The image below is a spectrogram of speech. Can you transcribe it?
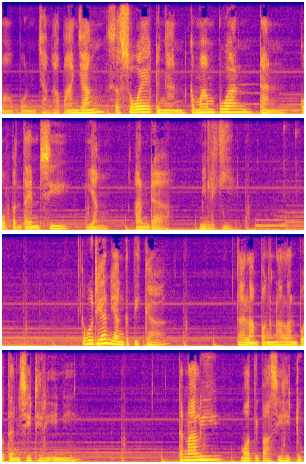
maupun jangka panjang sesuai dengan kemampuan dan kompetensi yang anda miliki. Kemudian, yang ketiga, dalam pengenalan potensi diri ini, kenali motivasi hidup.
